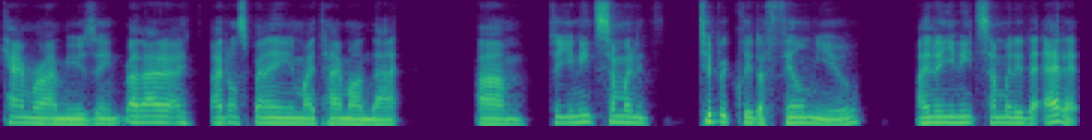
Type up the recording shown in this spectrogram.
camera I'm using, but I, I don't spend any of my time on that. Um, so you need somebody typically to film you. I know you need somebody to edit,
